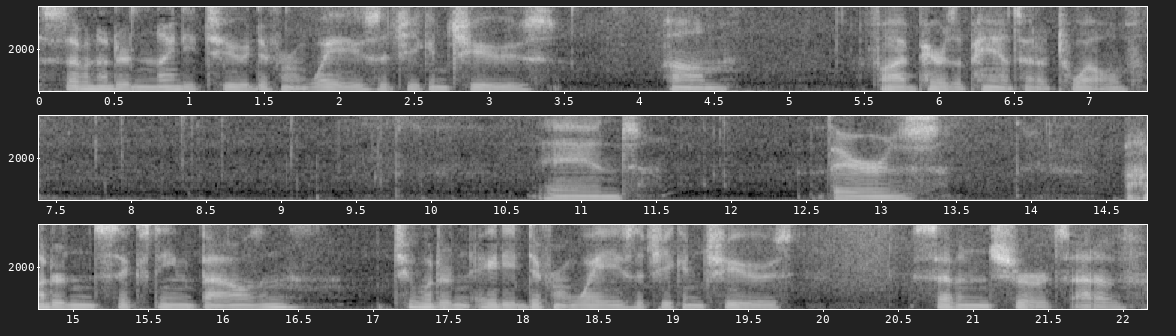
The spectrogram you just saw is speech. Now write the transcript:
792 different ways that she can choose um, 5 pairs of pants out of 12. And there's 116,280 different ways that she can choose seven shirts out of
